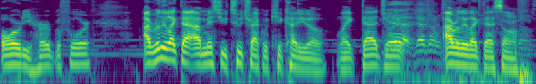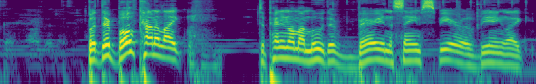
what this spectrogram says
already heard before. I really like that "I Miss You" two track with Kid Cudi though. Like that joint, I really like that song. But they're both kind of like, depending on my mood, they're very in the same sphere of being like,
